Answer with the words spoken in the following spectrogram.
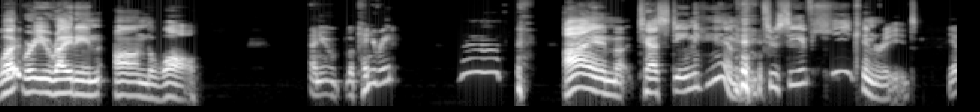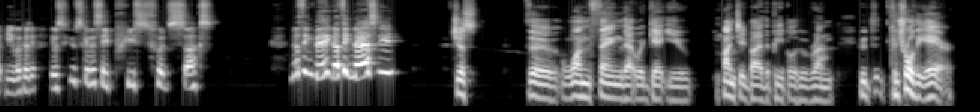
what were you writing on the wall And you look. Can you read? i'm testing him to see if he can read Yep. He looked at it. He was, he was gonna say priesthood sucks. Nothing big. Nothing nasty. just the one thing that would get you hunted by the people who run who th- control the air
